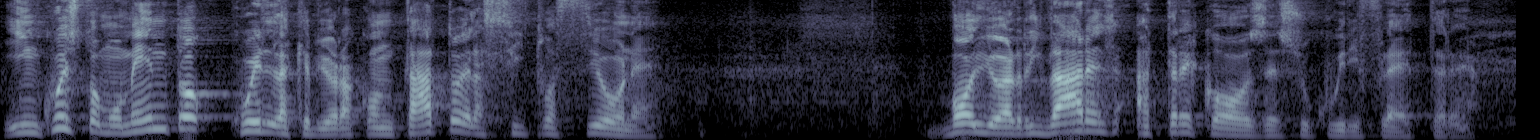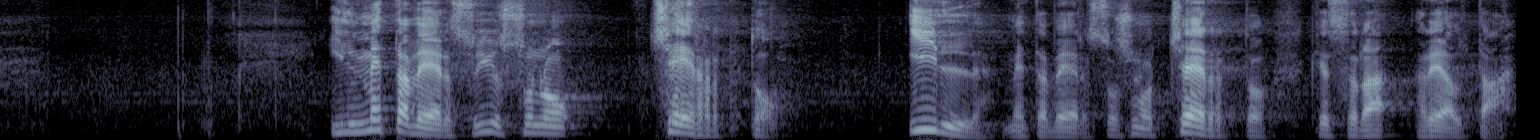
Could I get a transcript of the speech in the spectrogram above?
In questo momento quella che vi ho raccontato è la situazione. Voglio arrivare a tre cose su cui riflettere. Il metaverso, io sono certo, il metaverso, sono certo che sarà realtà,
